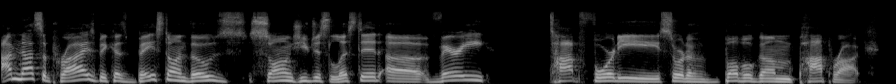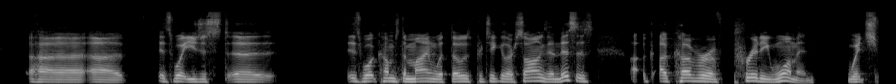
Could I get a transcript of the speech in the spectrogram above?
I'm not surprised because based on those songs you just listed, uh very top 40 sort of bubblegum pop rock uh uh is what you just uh is what comes to mind with those particular songs and this is a, a cover of Pretty Woman which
